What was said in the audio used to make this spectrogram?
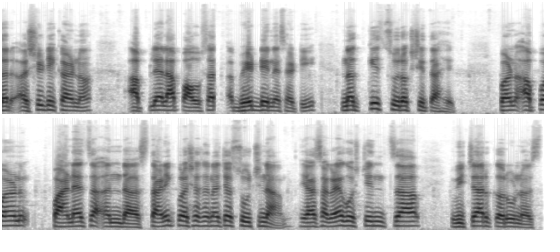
तर अशी ठिकाणं आपल्याला पावसात भेट देण्यासाठी नक्कीच सुरक्षित आहेत. पण आपण पाण्याचा अंदाज स्थानिक प्रशासनाच्या सूचना या सगळ्या गोष्टींचा विचार करूनच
